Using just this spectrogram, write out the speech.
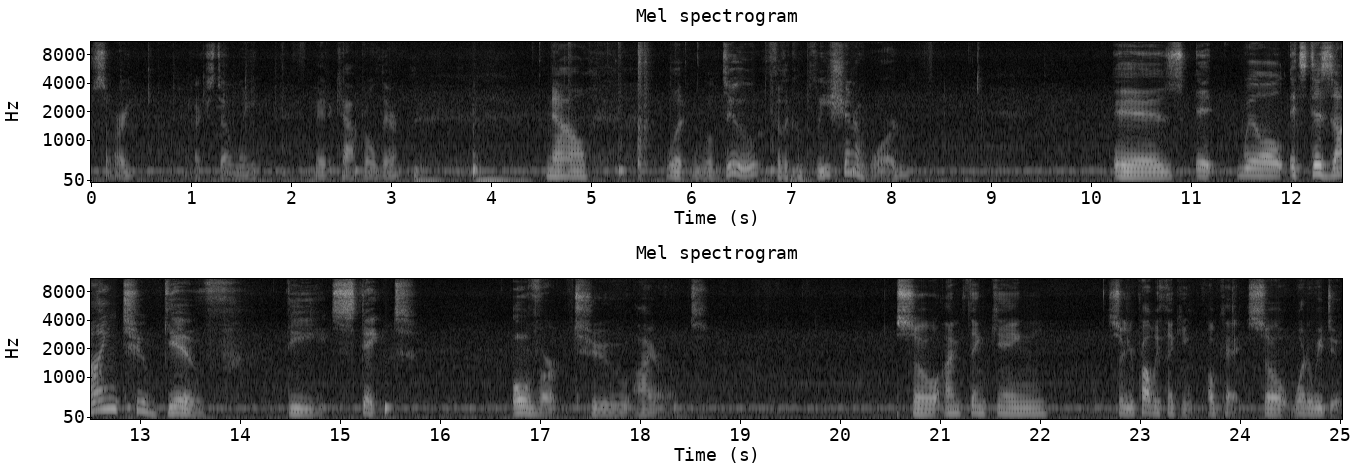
Sorry, I accidentally made a capital there. Now, what we'll do for the completion reward is it will it's designed to give the state over to Ireland. So I'm thinking so you're probably thinking, okay, so what do we do?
